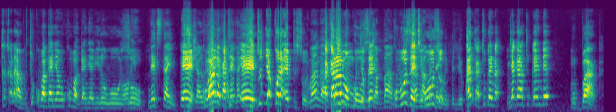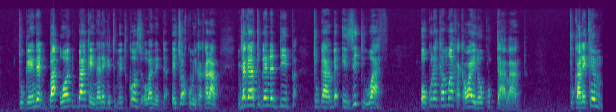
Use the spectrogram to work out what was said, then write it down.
kakalaamu tukubaganya bukubaganya birowoozo. Okay. next time Eh, kubanga kati eh, tujja kukola episode. Kakalamu tukutte mbuuze ku kya banka. nkubuuze Kubanga ekibuuzo. time empeddeko. anka tugenda njagala tugende mu banka. Tugende ba- world bank erina legitimate cause oba nedda. Ekyokubiri kakalamu. Njagala tugende deeper. Tugambe is it worth okulekamu akakawayiro okutta abantu tukalekemu.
